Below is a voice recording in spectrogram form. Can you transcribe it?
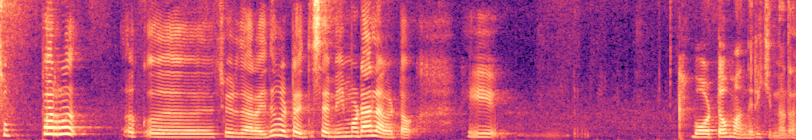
സൂപ്പർ ചുരിദാറാണ് ഇത് കേട്ടോ ഇത് സെമി മൊഡാലാണ് കേട്ടോ. ഈ ബോട്ടവും വന്നിരിക്കുന്നത്.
